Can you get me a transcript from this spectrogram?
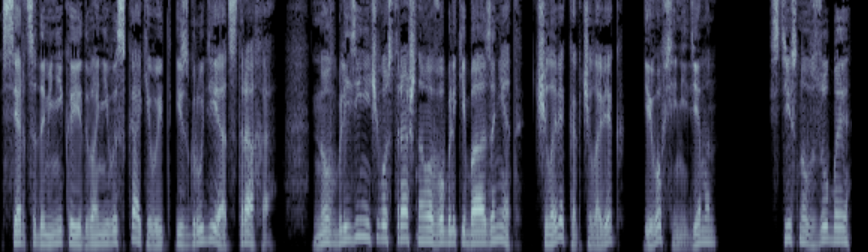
сердце Доминика едва не выскакивает из груди от страха. Но вблизи ничего страшного в облике Бааза нет. Человек как человек, и вовсе не демон. Стиснув зубы,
